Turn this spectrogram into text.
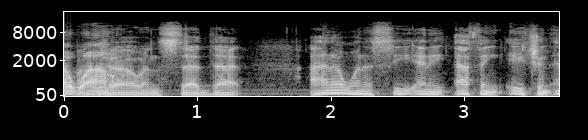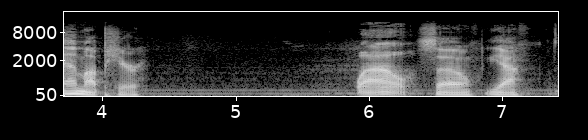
Oh wow. Joe and said that I don't want to see any effing H and M up here. Wow. So yeah,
